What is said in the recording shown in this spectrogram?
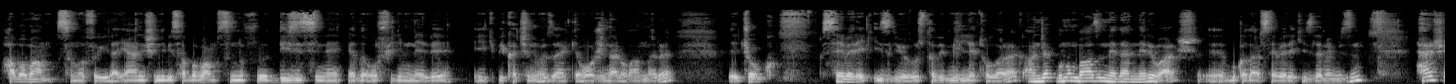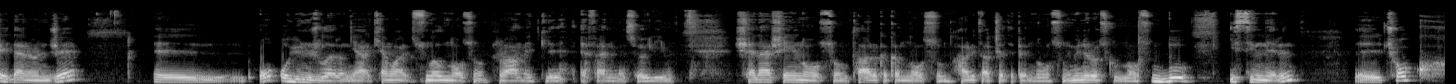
Hababam sınıfıyla. Yani şimdi biz Hababam sınıfı dizisini ya da o filmleri ilk birkaçını özellikle orijinal olanları e, çok severek izliyoruz tabii millet olarak. Ancak bunun bazı nedenleri var e, bu kadar severek izlememizin. Her şeyden önce e, o oyuncuların yani Kemal Sunal'ın olsun rahmetli efendime söyleyeyim Şener Şen'in olsun, Tarık Akan'ın olsun, Halit Akçatepe'nin olsun, Münir Özkul'un olsun bu isimlerin e, çok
